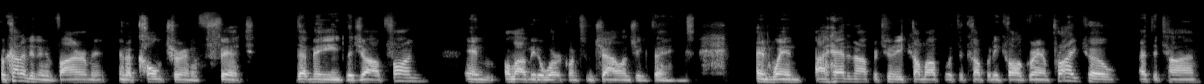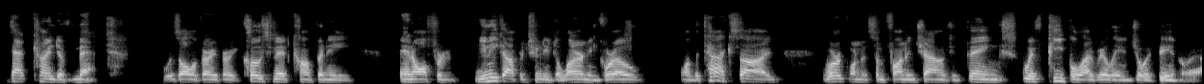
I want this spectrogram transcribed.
but kind of an environment and a culture and a fit that made the job fun and allowed me to work on some challenging things. And when I had an opportunity come up with a company called Grant Prideco at the time, that kind of met. It was all a very, very close knit company and offered unique opportunity to learn and grow on the tax side, work on some fun and challenging things with people I really enjoyed being around.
